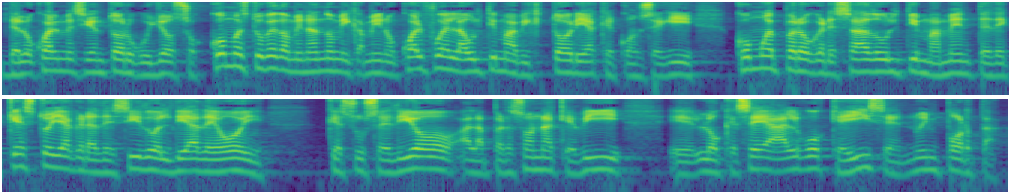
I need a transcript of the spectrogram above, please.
De lo cual me siento orgulloso. ¿Cómo estuve dominando mi camino? ¿Cuál fue la última victoria que conseguí? ¿Cómo he progresado últimamente? ¿De qué estoy agradecido el día de hoy? Que sucedió a la persona que vi, eh, lo que sea, algo que hice, no importa.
